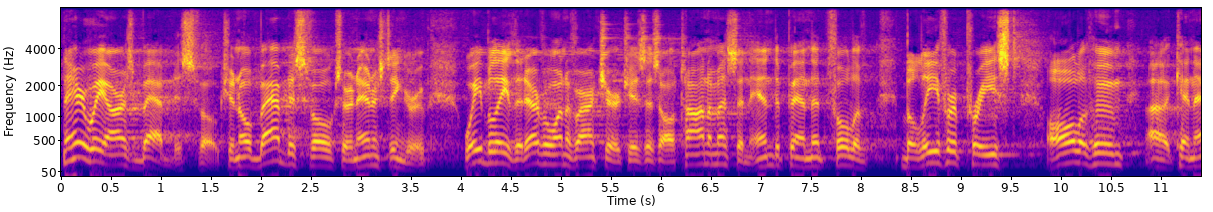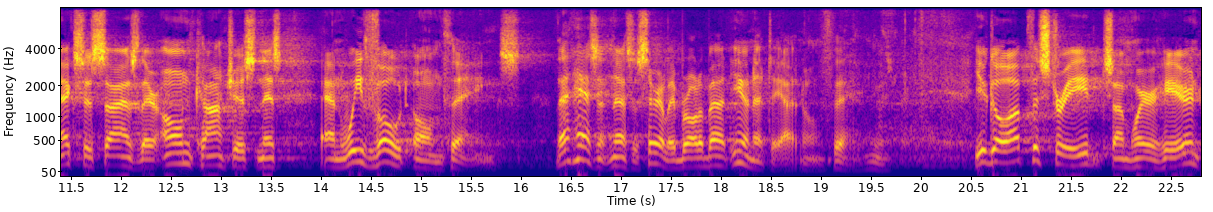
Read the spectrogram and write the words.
Now, here we are as Baptist folks. You know, Baptist folks are an interesting group. We believe that every one of our churches is autonomous and independent, full of believer priests, all of whom uh, can exercise their own consciousness, and we vote on things. That hasn't necessarily brought about unity, I don't think. You go up the street somewhere here, and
